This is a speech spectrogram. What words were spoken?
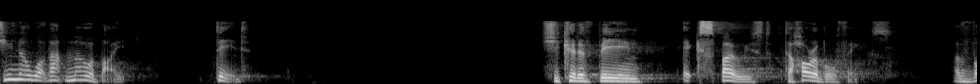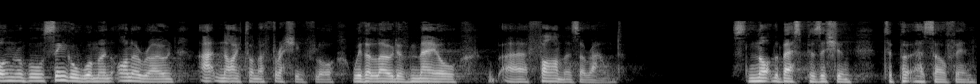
Do you know what that Moabite did? She could have been exposed to horrible things a vulnerable single woman on her own at night on a threshing floor with a load of male uh, farmers around. It's not the best position to put herself in.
